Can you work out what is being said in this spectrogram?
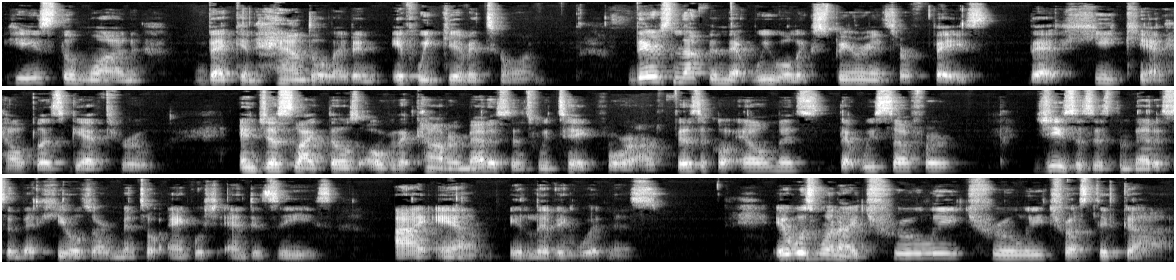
He's the one that can handle it, and if we give it to Him, there's nothing that we will experience or face that He can't help us get through. And just like those over the counter medicines we take for our physical ailments that we suffer, Jesus is the medicine that heals our mental anguish and disease. I am a living witness. It was when I truly, truly trusted God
